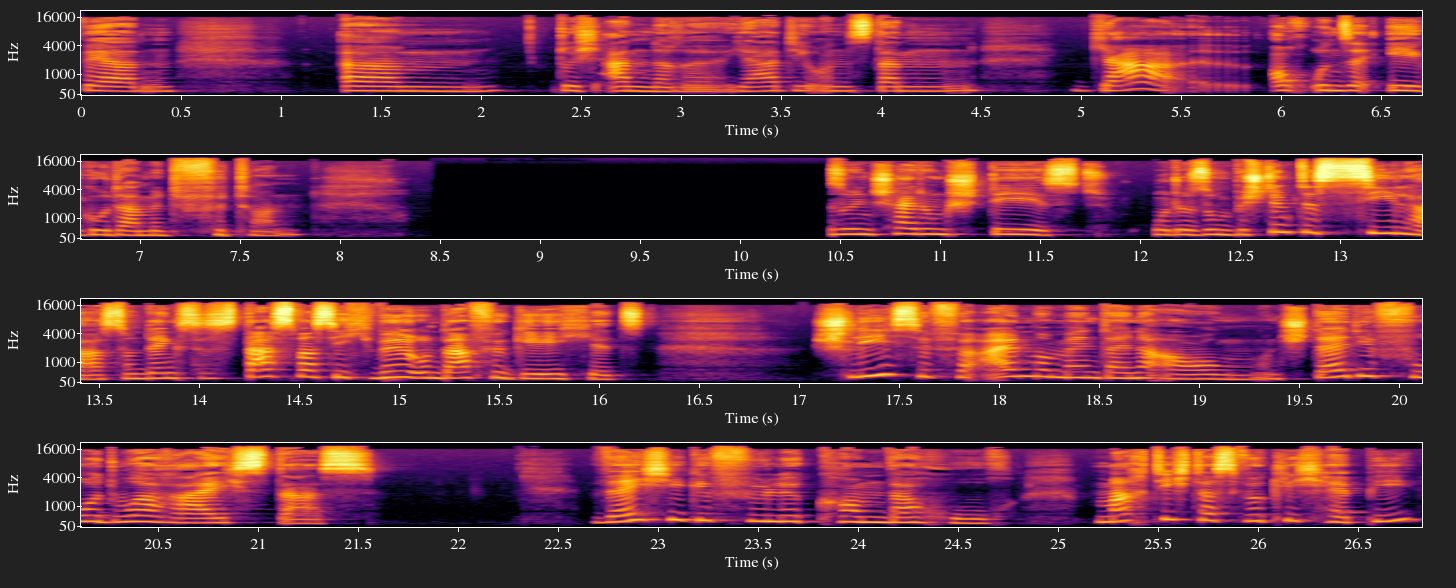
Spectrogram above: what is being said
werden ähm, durch andere, ja, die uns dann ja, auch unser Ego damit füttern. So Entscheidung stehst oder so ein bestimmtes Ziel hast und denkst, das ist das, was ich will und dafür gehe ich jetzt. Schließe für einen Moment deine Augen und stell dir vor, du erreichst das. Welche Gefühle kommen da hoch? Macht dich das wirklich happy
